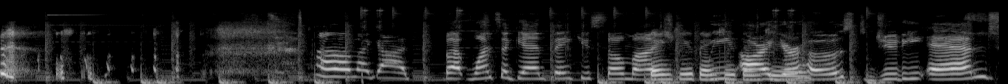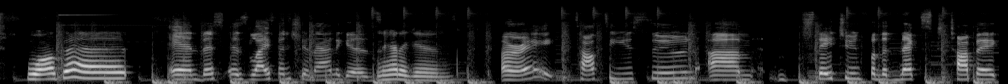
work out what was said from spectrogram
oh my god! But once again, thank you so much. Thank you, thank we you, thank are you. your host, Judy, and Waldet. and this is Life and Shenanigans. Shenanigans. All right. Talk to you soon. Um, stay tuned for the next topic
